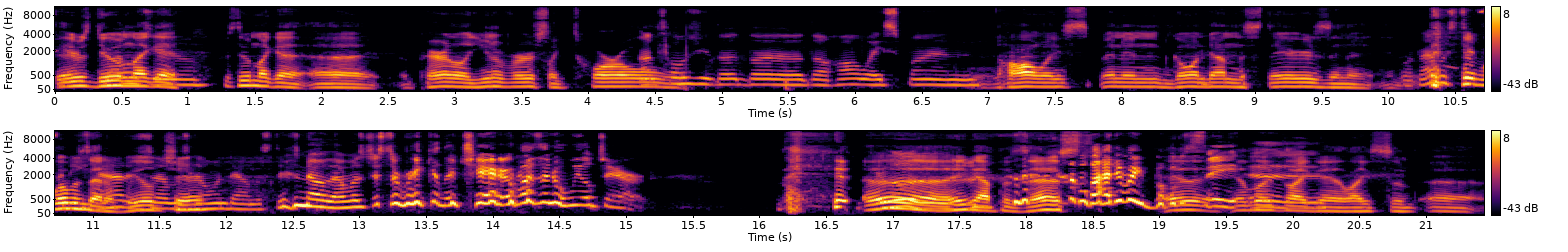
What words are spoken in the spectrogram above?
He was doing like a you. he was doing like a, a, a parallel universe like twirl I told you the, the, the hallway spun. hallway spinning, going down the stairs in a, in Well, that was what was that a Haddish That was wheelchair? going down the stairs. No, that was just a regular chair. It wasn't a wheelchair. Ugh, he got possessed. Why do we both it, say it It looked like a, like some uh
